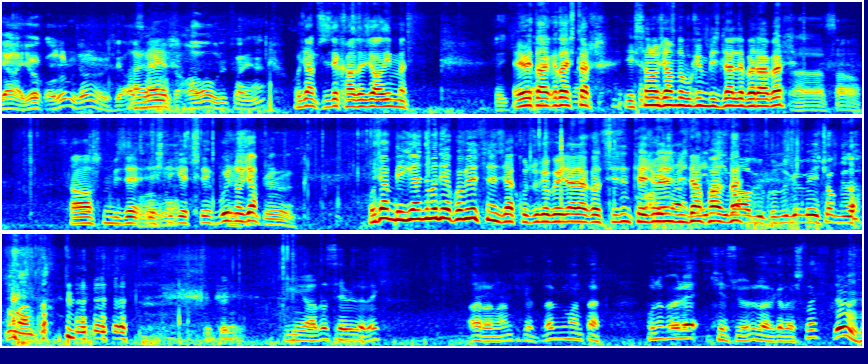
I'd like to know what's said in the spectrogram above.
ya. ya yok olur mu canım öyle şey? Al Hayır. Al al lütfen ya. Hocam sizde kadrajı alayım ben. Peki, Evet sağ ol. arkadaşlar İhsan hocam da bugün bizlerle beraber. Aa, sağ ol. Sağ olsun bize Vallahi eşlik etti. Buyurun hocam. Teşekkür ederim. Hocam bilgilendirme de yapabilirsiniz ya kuzu göbeğiyle alakalı. Sizin tecrübeniz Vallahi bizden ne fazla. abi kuzu göbeği çok güzel bir mantar. Bütün dünyada sevilerek aranan, tüketilen bir mantar. Bunu böyle kesiyoruz arkadaşlar. Değil mi?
